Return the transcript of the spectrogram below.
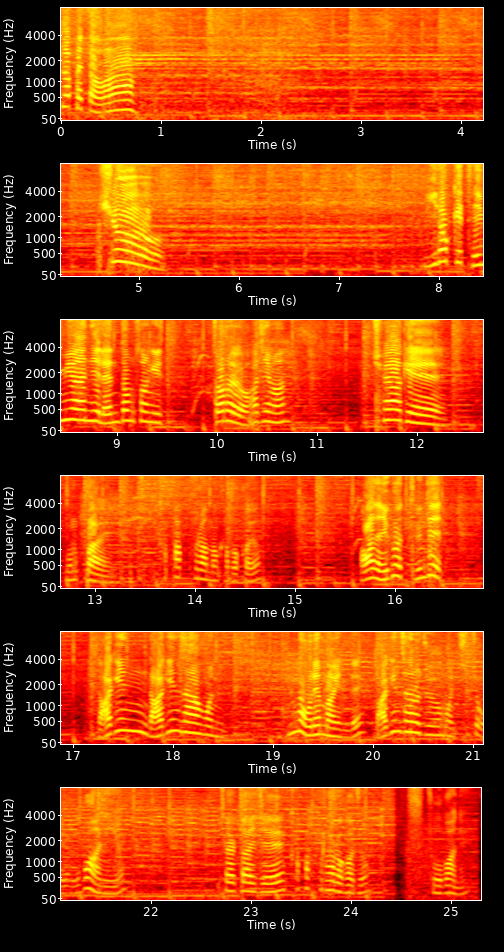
큰일 뺐다, 와. 휴. 이렇게 데미안이 랜덤성이 쩔어요. 하지만, 최악의 운빨. 카파풀 한번 가볼까요? 아, 나 이거, 근데, 낙인, 낙인사항은 겁나 오랜만인데? 낙인사로 주는 건 진짜 오버 아니에요? 자, 일단 이제 카파풀 하러 가죠. 저 오바네. 이게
